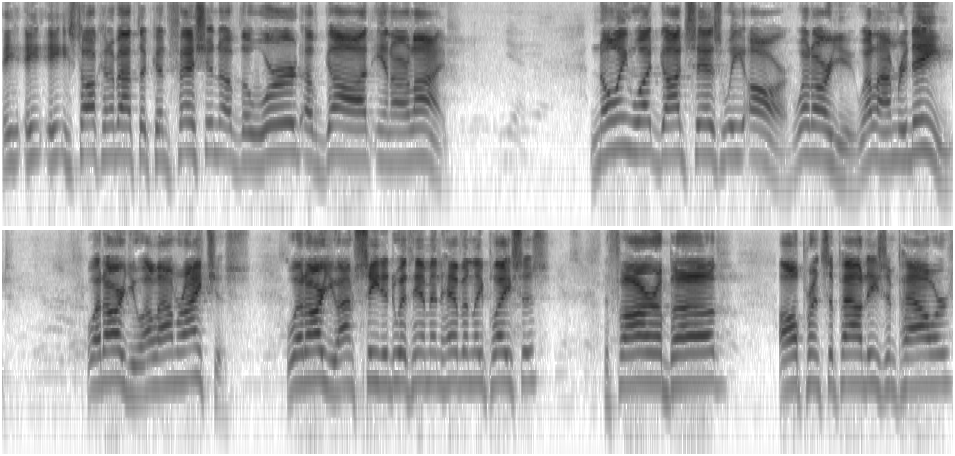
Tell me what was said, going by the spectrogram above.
He, he, he's talking about the confession of the Word of God in our life. Knowing what God says we are. What are you? Well, I'm redeemed. What are you? Well, I'm righteous. What are you? I'm seated with Him in heavenly places, the far above all principalities and powers.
